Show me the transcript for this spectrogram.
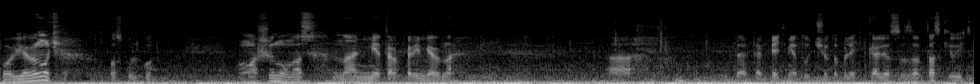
повернуть, поскольку машина у нас на метр примерно. А, так, опять меня тут что-то, блядь, колеса затаскивает.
